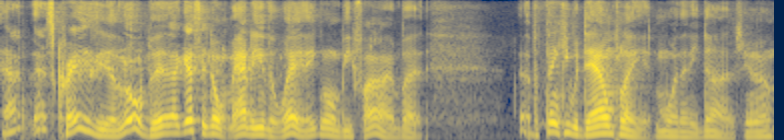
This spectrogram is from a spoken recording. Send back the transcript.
That, that's crazy a little bit. I guess it don't matter either way. They're gonna be fine, but I think he would downplay it more than he does. You know.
